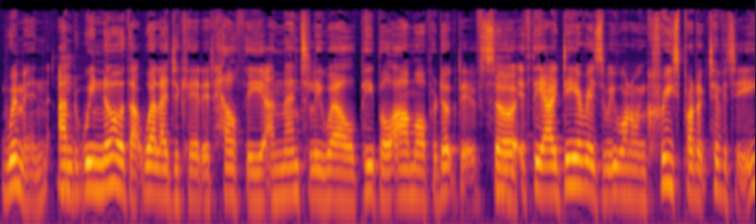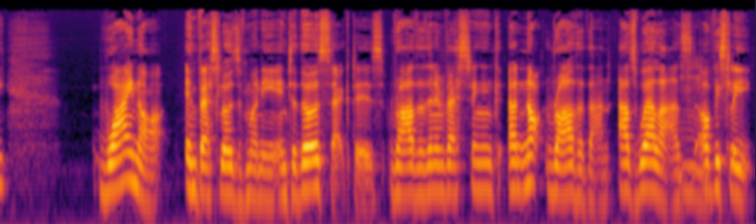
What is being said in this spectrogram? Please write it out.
women. And mm. we know that well educated, healthy, and mentally well people are more productive. So mm. if the idea is we want to increase productivity, why not invest loads of money into those sectors rather than investing in, uh, not rather than, as well as, mm. obviously,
